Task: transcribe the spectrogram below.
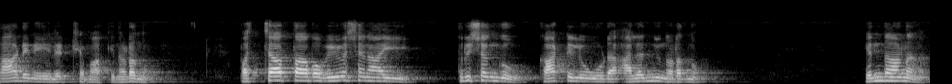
കാടിനെ ലക്ഷ്യമാക്കി നടന്നു. പശ്ചാത്താപ വിവശനായി ത്രിശങ്കു കാട്ടിലൂടെ അലഞ്ഞു നടന്നു. എന്താണ്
